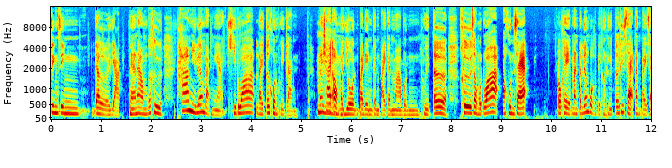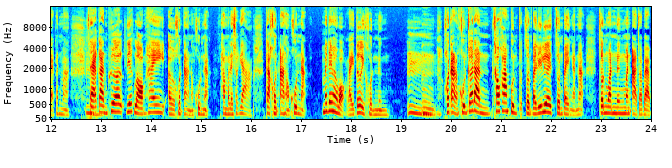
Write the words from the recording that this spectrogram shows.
จริงๆเอออยากแนะนำก็คือ ถ้ามีเรื่องแบบเนี้ยคิดว่า writer ควรคุยกัน ไม่ใช่ออกมาโยนประเด็นกันไปกันมาบน Twitter คือสมมติว่าเอาคุณแซะโอเค มันเป็นเรื่องปกติของ Twitter ที่แซะกันไปแซะกันมา แซะกันเพื่อเรียกร้องให้เออคนอ่านของคุณน่ะทำอะไรสักอย่าง แต่คนอ่านของคุณน่ะ ไม่ได้มาบอก writer อีกคนนึง คนอ่านของคุณก็ดันเข้าข้างคุณจนไปเรื่อยๆ จนไปอย่างนั้นน่ะจนวันหนึ่งมันอาจจะแบบ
